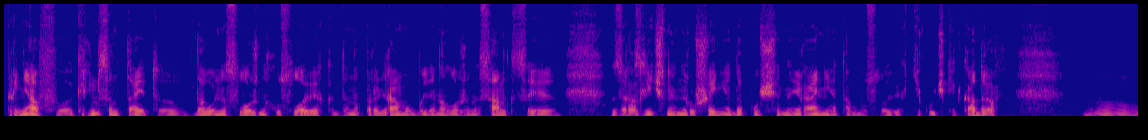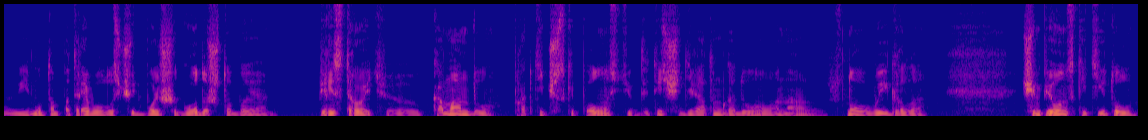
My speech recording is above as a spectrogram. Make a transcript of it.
приняв э, Crimson Tide в довольно сложных условиях, когда на программу были наложены санкции за различные нарушения, допущенные ранее там, в условиях текучки кадров. ему там потребовалось чуть больше года, чтобы перестроить э, команду практически полностью. В 2009 году она снова выиграла чемпионский титул,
